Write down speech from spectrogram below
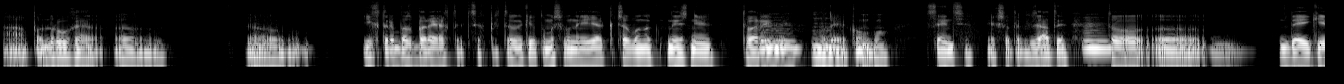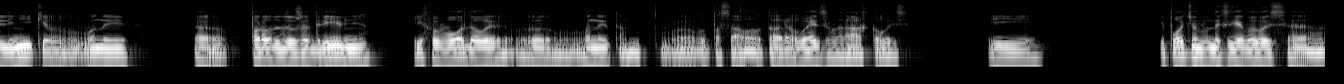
А по-друге, е, е, їх треба зберегти, цих представників, тому що вони як червонокнижні тварини mm-hmm. у деякому сенсі. Якщо так взяти, mm-hmm. то е, деякі лінійки, вони породи дуже дрівні. Їх виводили, вони там випасали отари овець в горах колись. І і потім в них з'явилося,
